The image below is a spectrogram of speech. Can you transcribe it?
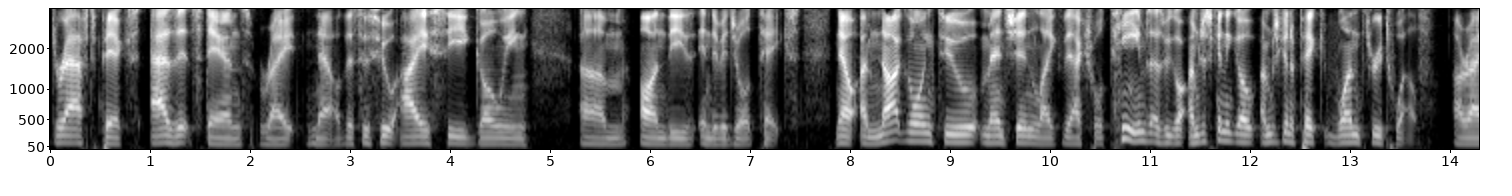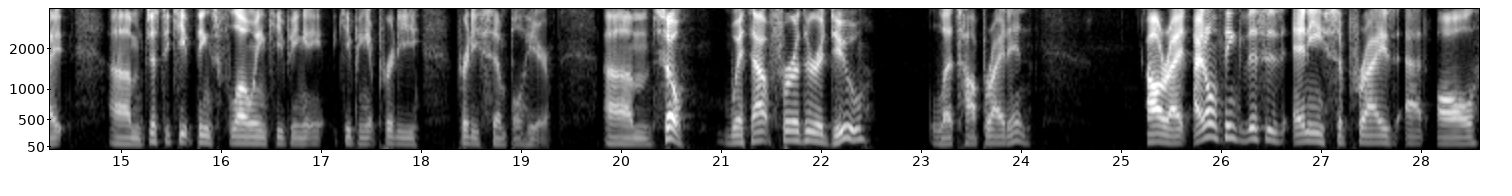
draft picks as it stands right now. This is who I see going um, on these individual takes. Now, I'm not going to mention like the actual teams as we go. I'm just going to go, I'm just going to pick 1 through 12. All right. Um, just to keep things flowing, keeping it, keeping it pretty, pretty simple here. Um, so, without further ado, let's hop right in. All right. I don't think this is any surprise at all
